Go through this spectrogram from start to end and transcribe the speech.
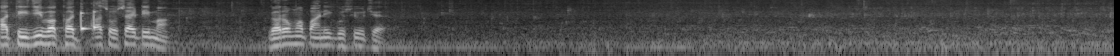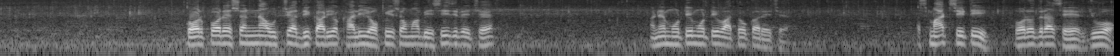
આ ત્રીજી વખત આ સોસાયટીમાં ઘરોમાં પાણી ઘૂસ્યું છે. કોર્પોરેશનના ઉચ્ચ અધિકારીઓ ખાલી ઓફિસોમાં બેસી જ રહે છે અને મોટી મોટી વાતો કરે છે. સ્માર્ટ સિટી, વડોદરા શહેર, જુઓ.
